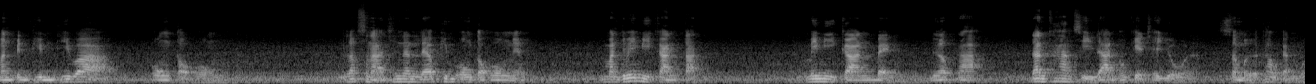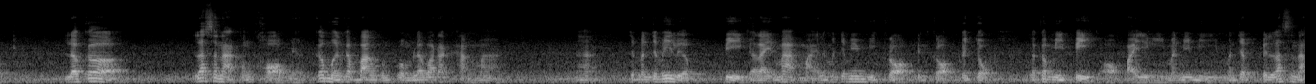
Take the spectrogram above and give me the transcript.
มันเป็นพิมพ์ที่ว่าองค์ต่อองค์ ลักษณะเช่นนั้นแล้วพิมพ์องค์ต่อองค์เนี่ยมันจะไม่มีการตัดไม่มีการแบ่งเนื้อพระด้านข้างสีด้านของเกตชโยนะเสมอเท่ากันหมด แล้วก็ ลักษณะของขอบเนี่ยก็เหมือนกับบางคุณพรมและวัดระฆังมากนะฮะจะมันจะไม่เหลือปีกอะไรมากมาย แล้วมันจะไม่มีกรอบเป็นกรอบกระจก แล้วก็มีปีกออกไปอย่างนี้มันไม่มี มันจะเป็นลักษณะ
